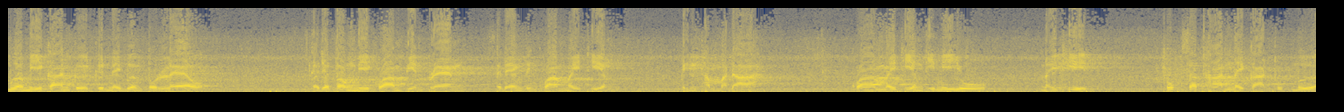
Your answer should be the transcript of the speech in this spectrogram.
เมื่อมีการเกิดขึ้นในเบื้องต้นแล้ว ก็จะต้องมีความเปลี่ยนแปลง แสดงถึงความไม่เที่ยงเป็นธรรมดา ความไม่เที่ยงที่มีอยู่ในที่ทุกสถานในการทุกเมื่อ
